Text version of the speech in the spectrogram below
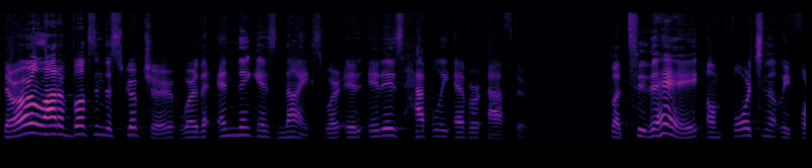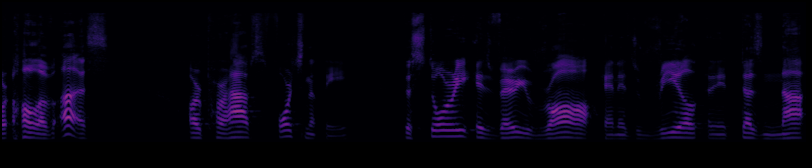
There are a lot of books in the scripture where the ending is nice, where it, it is happily ever after. But today, unfortunately for all of us, or perhaps fortunately, the story is very raw and it's real and it does not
